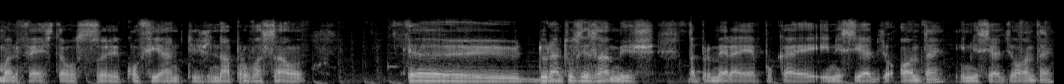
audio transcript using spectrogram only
manifestam-se confiantes na aprovação uh, durante os exames da primeira época iniciados ontem. Iniciados ontem.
